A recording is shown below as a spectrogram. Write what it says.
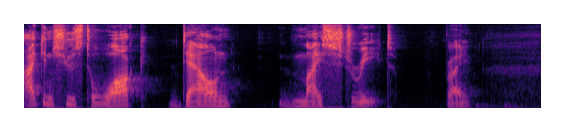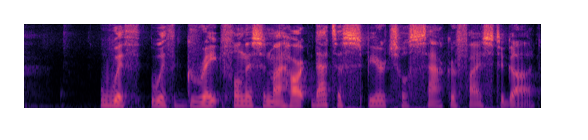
I can choose to walk down my street right with with gratefulness in my heart that's a spiritual sacrifice to god.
